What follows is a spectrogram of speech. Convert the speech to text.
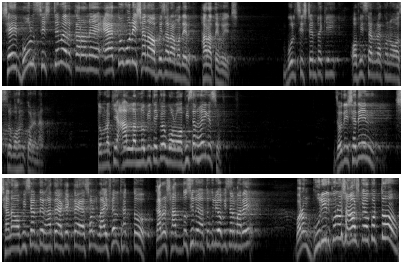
সেই ভুল সিস্টেমের কারণে এতগুলি সেনা অফিসার আমাদের হারাতে হয়েছে। ভুল সিস্টেমটা কি? অফিসাররা কোনো অস্ত্র বহন করে না। তোমরা কি আল্লাহ নবী থেকেও বড় অফিসার হয়ে গেছো? যদি সেদিন সেনা অফিসারদের হাতে এক একটা অ্যাসল্ট রাইফেল থাকতো, কারও সাধ্য ছিল এতগুলি অফিসার মারে? বরং গুলির কোনো সাহস কেউ করতো?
